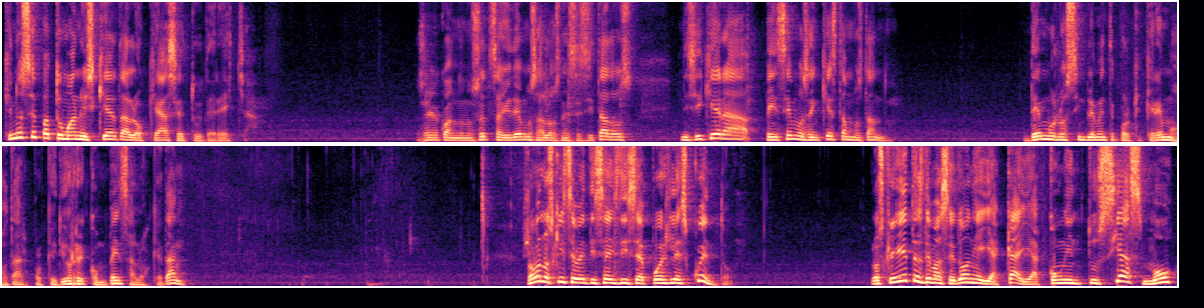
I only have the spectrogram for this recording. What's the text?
que no sepa tu mano izquierda lo que hace tu derecha. O sea que cuando nosotros ayudemos a los necesitados, ni siquiera pensemos en qué estamos dando. Démoslo simplemente porque queremos dar, porque Dios recompensa a los que dan. Romanos 15, 26 dice, pues les cuento. Los creyentes de Macedonia y Acaya con entusiasmo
